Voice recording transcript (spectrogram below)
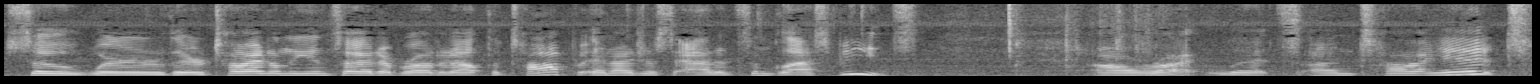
So where they're tied on the inside, I brought it out the top, and I just added some glass beads. All right, let's untie it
